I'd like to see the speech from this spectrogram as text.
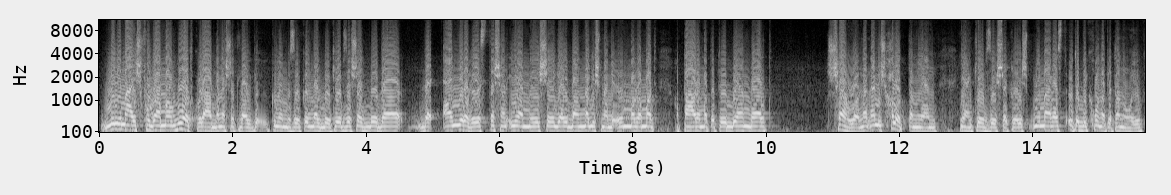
minimális fogalmam volt korábban esetleg különböző könyvekből, képzésekből, de, de ennyire résztesen, ilyen mélységeiben megismerni önmagamat, a páromat, a többi embert, sehol, nem, nem is hallottam ilyen, ilyen képzésekről, és mi már ezt ötödik hónapja tanuljuk,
